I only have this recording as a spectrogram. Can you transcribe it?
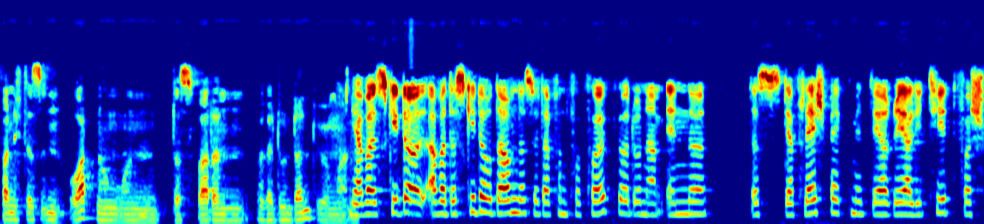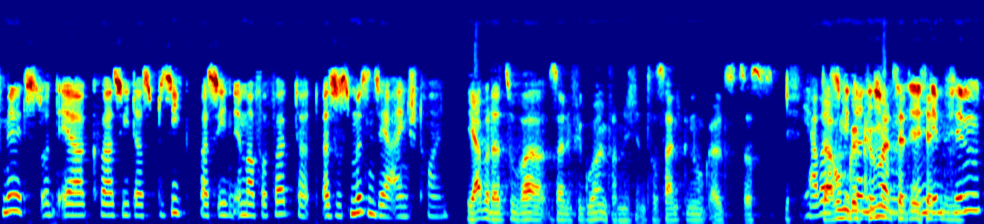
Fand ich das in Ordnung und das war dann redundant irgendwann. Ja, aber es geht doch, aber das geht auch darum, dass er davon verfolgt wird und am Ende dass der Flashback mit der Realität verschmilzt und er quasi das besiegt, was ihn immer verfolgt hat. Also es müssen sie ja einstreuen. Ja, aber dazu war seine Figur einfach nicht interessant genug, als dass ich ja, darum gekümmert um, hätte. Ich in dem Film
